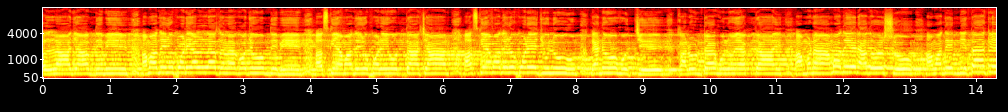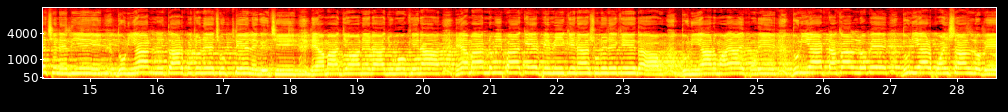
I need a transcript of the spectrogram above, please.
আল্লাহ আজাব দেবে, আমাদের উপরে আল্লাহ তালা গজব দেবে, আজকে আমাদের উপরে অত্যাচার, আজকে আমাদের উপরে জুলুম কেন হচ্ছে? কারণটা হলো একটাই, আমরা আমাদের আদর্শ, আমাদের নেতাকে ছেড়ে দিয়ে দুনিয়ার নেতার পেছনে ছুটতে লেগেছি। হে আমার জনেরা যুবকেরা হে আমার নবী পাকের প্রেমিকেরা শুনে রেখে দাও, দুনিয়ার মায়ায় পড়ে, দুনিয়ার টাকার লোভে, দুনিয়ার পয়সার লোভে,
